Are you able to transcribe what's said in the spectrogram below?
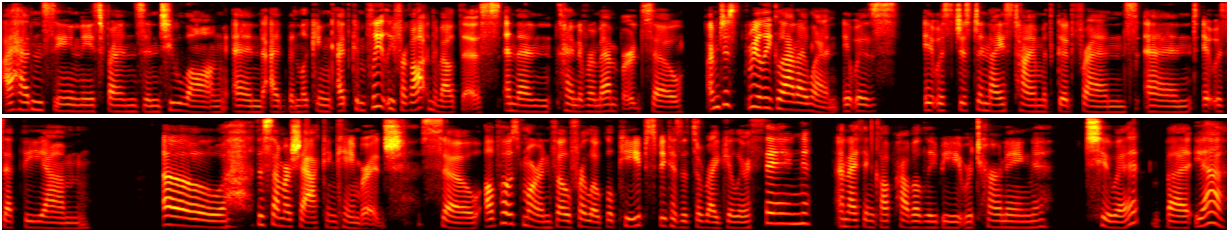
I hadn't seen these friends in too long, and I'd been looking. I'd completely forgotten about this, and then kind of remembered. So I'm just really glad I went. It was. It was just a nice time with good friends, and it was at the um Oh, the Summer Shack in Cambridge. So I'll post more info for local peeps because it's a regular thing and I think I'll probably be returning to it. But yeah,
